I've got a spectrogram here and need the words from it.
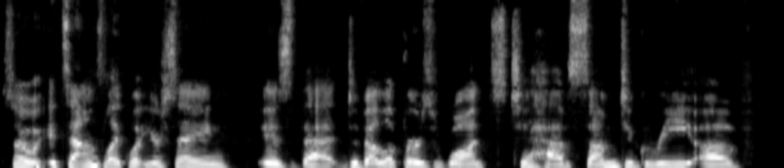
So it sounds like what you're saying is that developers want to have some degree of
